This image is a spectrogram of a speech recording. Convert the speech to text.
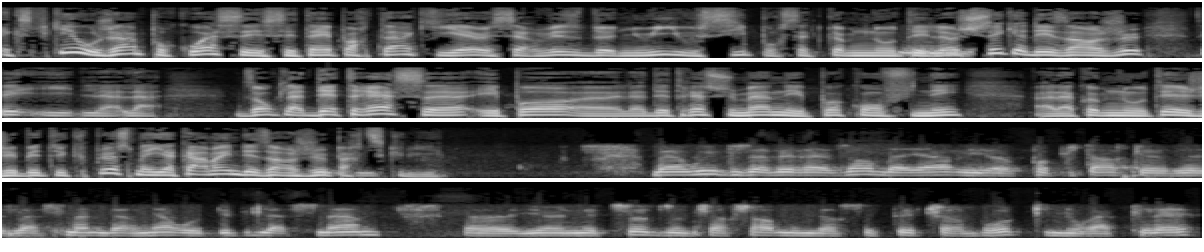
expliquez aux gens pourquoi c'est important qu'il y ait un service de nuit aussi pour cette communauté-là. Je sais qu'il y a des enjeux. La, la, disons que la détresse est pas la détresse humaine n'est pas confinée à la communauté LGBTQ+, mais il y a quand même des enjeux particuliers. Ben oui, vous avez raison. D'ailleurs, il y a pas plus tard que la semaine dernière, au début de la semaine, il y a une étude d'une chercheur de l'Université de Sherbrooke qui nous rappelait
